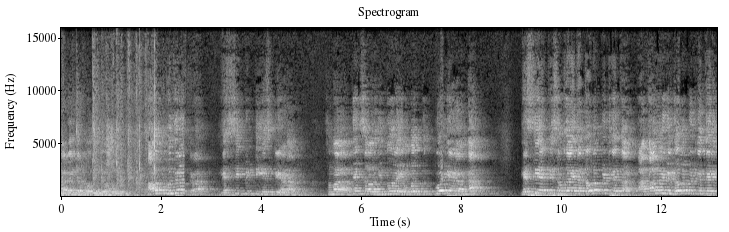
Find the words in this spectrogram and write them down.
ನರೇಂದ್ರ ಮೋದಿ ಅವರು. ಅವರು Gujarat S C P T S P ಹಣ, ಸುಮಾರು ಹದಿನೆಂಟು ಸಾವಿರದ ಇನ್ನೂರ ಎಂಬತ್ತು ಕೋಟಿ ಹಣವನ್ನ ಎಸ್ ಸಿ ಎಸ್ ಟಿ ಸಮುದಾಯದ ಡೆವಲಪ್ಮೆಂಟ್ ಅಂತ, ಆ ಕಾಲೋನಿಗೆ ಡೆವಲಪ್ಮೆಂಟ್ ಅಂತ ಹೇಳಿ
